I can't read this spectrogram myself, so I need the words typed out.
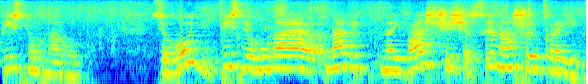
пісню в народ. Сьогодні пісня лунає навіть найважчі часи нашої країни.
